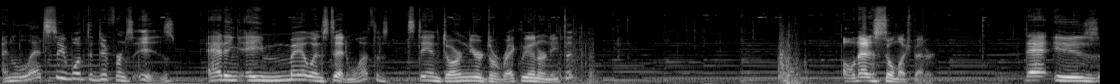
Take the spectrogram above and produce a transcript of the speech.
and let's see what the difference is adding a male instead. We'll have to stand darn near directly underneath it. Oh, that is so much better. That is...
